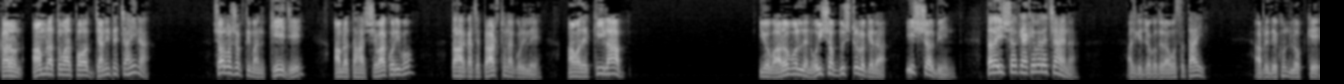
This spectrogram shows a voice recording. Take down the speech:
কারণ আমরা তোমার পদ জানিতে চাই না। সর্বশক্তিমান কে যে আমরা তাহার সেবা করিব, তাহার কাছে প্রার্থনা করিলে আমাদের কি লাভ? ইয়ব আরও বললেন, ওই সব দুষ্ট লোকেরা ঈশ্বরবিহীন। তারা ঈশ্বরকে একেবারে চায় না। আজকে জগতের অবস্থা তাই। আপনি দেখুন, লোককে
